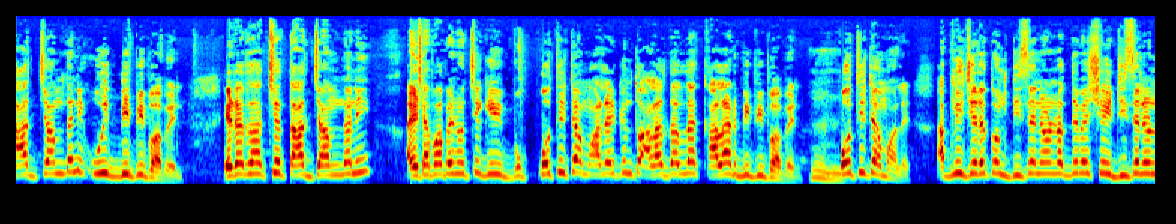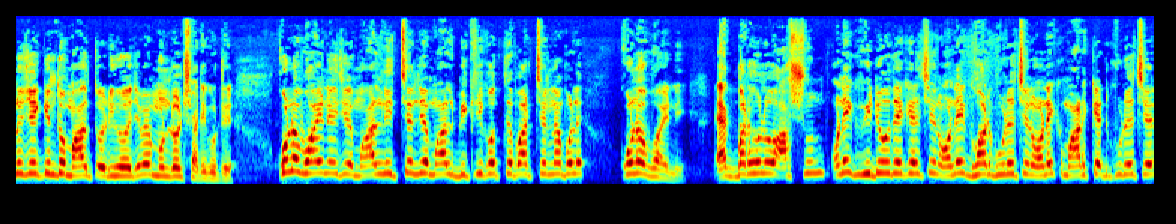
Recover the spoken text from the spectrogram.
তাঁত জামদানি উইথ বিপি পাবেন। এটা থাকছে তাঁত জামদানি আর এটা পাবেন হচ্ছে কি প্রতিটা মালের কিন্তু আলাদা আলাদা কালার বিপি পাবেন। প্রতিটা মালের আপনি যেরকম ডিজাইন অর্ডার দেবে সেই ডিজাইন অনুযায়ী কিন্তু মাল তৈরি হয়ে যাবে মন্ডল শাড়িগুটির। কোনো ভয় নেই যে মাল নিচ্ছেন যে মাল বিক্রি করতে পারছেন না বলে কোনো ভয় নেই। একবার হলো আসুন অনেক ভিডিও দেখেছেন অনেক ঘর ঘুরেছেন অনেক মার্কেট ঘুরেছেন।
